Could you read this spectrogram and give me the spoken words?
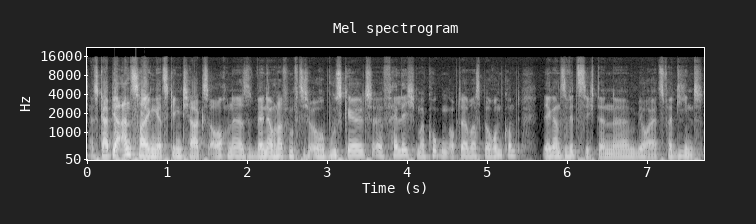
Es gab ja Anzeigen jetzt gegen Tjax auch. Ne? Es werden ja 150 Euro Bußgeld äh, fällig. Mal gucken, ob da was bei rumkommt. Wäre ganz witzig, denn ähm, ja, er hat es verdient.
